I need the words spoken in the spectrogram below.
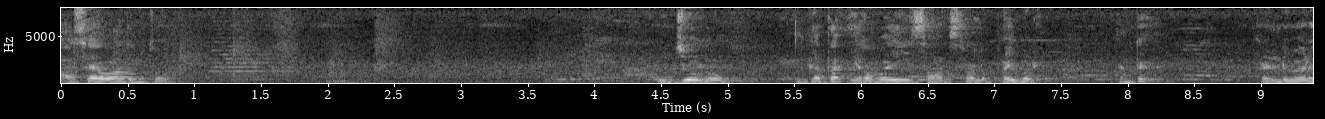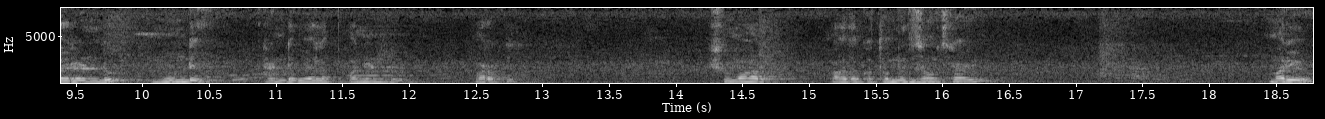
ఆశావాదంతో ఉద్యోగం గత ఇరవై సంవత్సరాలు పైబడి అంటే రెండు వేల రెండు నుండి రెండు వేల పన్నెండు వరకు సుమారు అదొక తొమ్మిది సంవత్సరాలు మరియు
